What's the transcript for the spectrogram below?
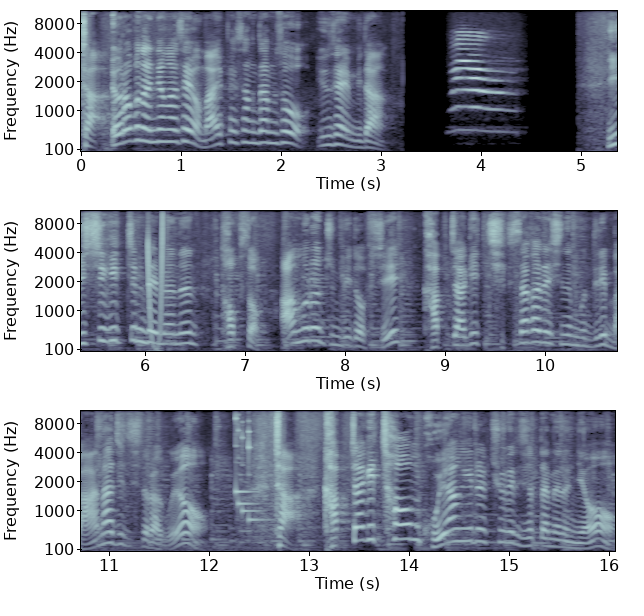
자, 여러분 안녕하세요. 마이펫 상담소 윤세입니다. 이 시기쯤 되면은 덥석 아무런 준비도 없이 갑자기 집사가 되시는 분들이 많아지시더라고요. 자, 갑자기 처음 고양이를 키우게 되셨다면은요.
